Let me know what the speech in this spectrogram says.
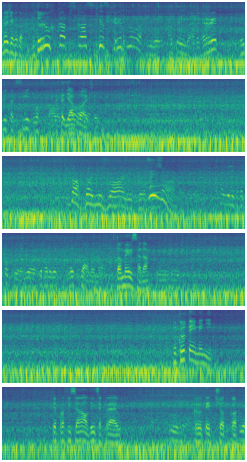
Знаєте, як ото, вдруг як в сказці скрипнула. А це у мене. Риб. Тобі так світло стало. Я О, бачив. Так, заїжджаю. вже. Заїжджай. Хай він тебе покуре, у нього тебе лиця нема. Втомився, так? Да? Ну крутий мені. Ти професіонал, дивіться, як треба крутить чітко. Ні,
